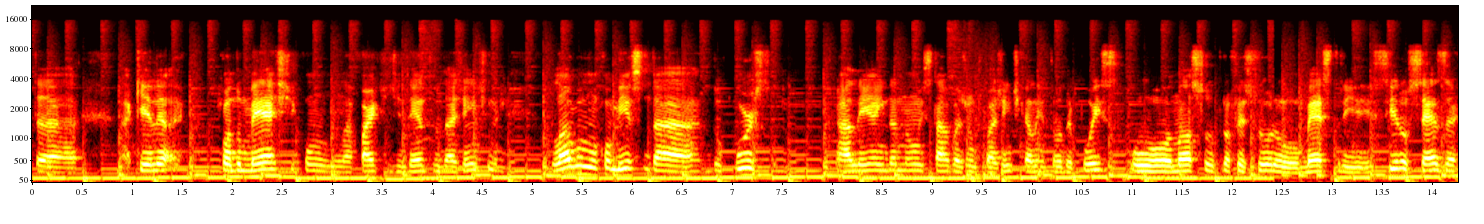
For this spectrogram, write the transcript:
da aquele quando mexe com a parte de dentro da gente, né? Logo no começo da, do curso, a Lei ainda não estava junto com a gente, que ela entrou depois. O nosso professor, o mestre Ciro César,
